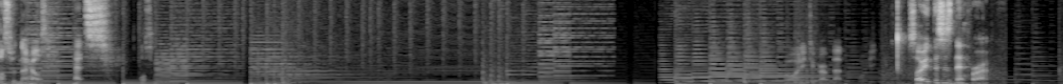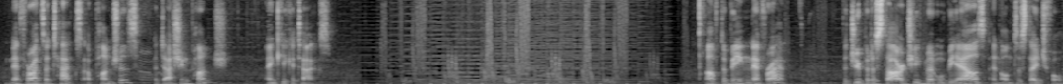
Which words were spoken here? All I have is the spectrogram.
Boss with no health. That's awesome. Oh, I need to grab that. So this is Nephrite. Nephrite's attacks are punches, a dashing punch, and kick attacks. After being Nephrite, the Jupiter Star achievement will be ours and on to stage 4.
